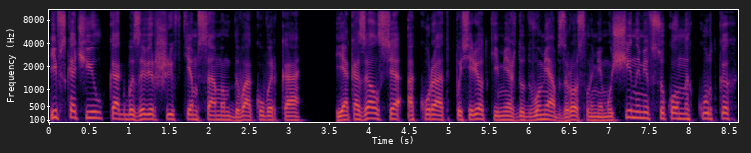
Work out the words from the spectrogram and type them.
И вскочил, как бы завершив тем самым два кувырка, и оказался аккурат посередке между двумя взрослыми мужчинами в суконных куртках,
